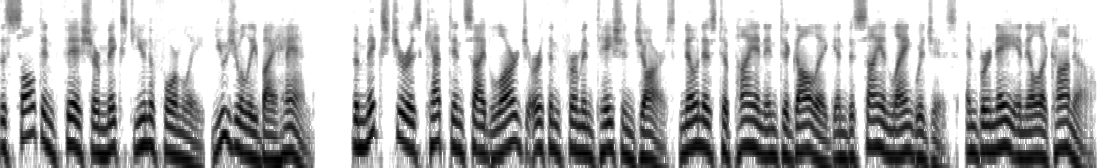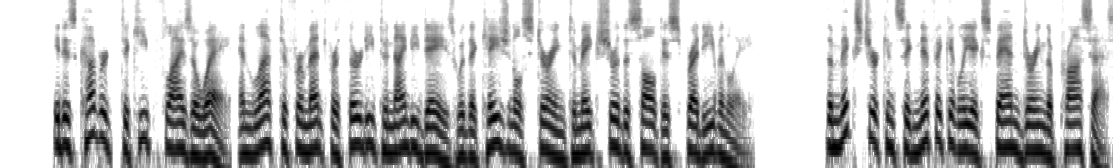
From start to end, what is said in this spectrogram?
The salt and fish are mixed uniformly, usually by hand. The mixture is kept inside large earthen fermentation jars known as tapayan in Tagalog and Visayan languages, and burnay in Ilocano. It is covered, to keep flies away, and left to ferment for 30 to 90 days with occasional stirring to make sure the salt is spread evenly. The mixture can significantly expand during the process.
